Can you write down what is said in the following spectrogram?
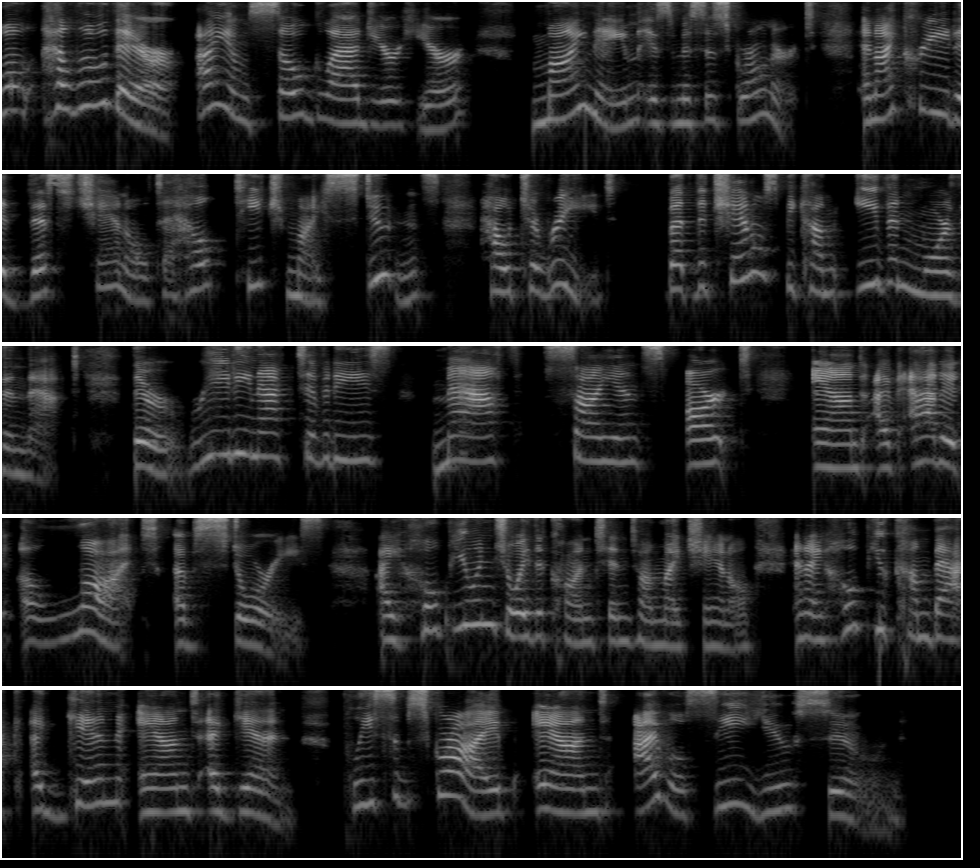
Well, hello there. I am so glad you're here. My name is Mrs. Gronnert, and I created this channel to help teach my students how to read. But the channels become even more than that. There are reading activities, math, science, art, and I've added a lot of stories. I hope you enjoy the content on my channel and I hope you come back again and again. Please subscribe and I will see you soon.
